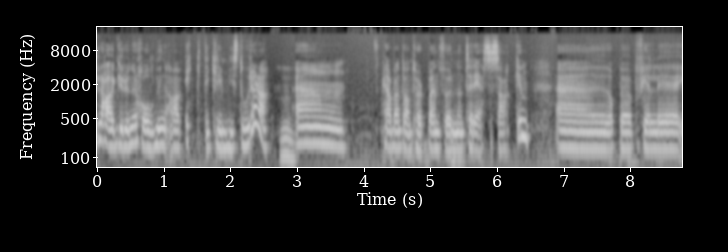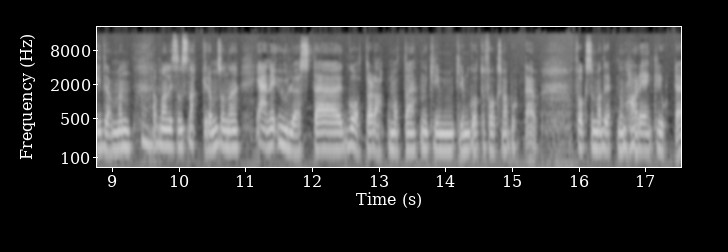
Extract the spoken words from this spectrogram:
Lager underholdning av ekte krimhistorier, da. Um, jeg har annet hørt på en før om den Therese-saken eh, oppe på fjellet i, i Drammen. At man liksom snakker om sånne gjerne uløste gåter, da, på en måte. Krim, krimgåter, folk som er borte. Folk som har drept noen, har de egentlig gjort det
